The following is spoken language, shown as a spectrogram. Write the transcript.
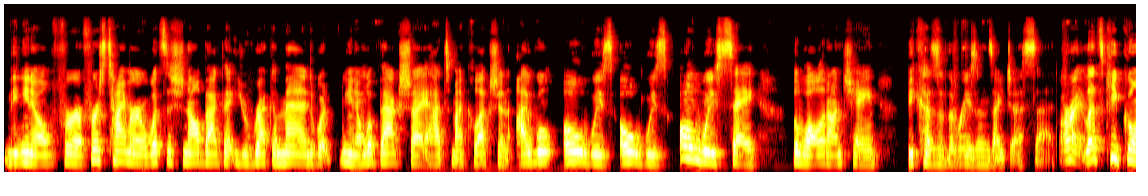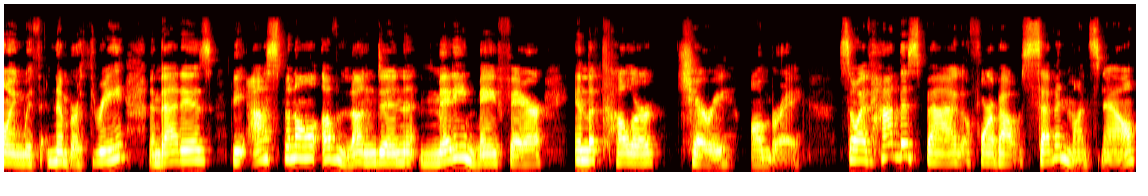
you know, for a first timer, what's the Chanel bag that you recommend? What, you know, what bag should I add to my collection? I will always, always, always say the wallet on chain because of the reasons I just said. All right, let's keep going with number three, and that is the Aspinal of London Midi Mayfair in the color Cherry Ombre. So I've had this bag for about seven months now,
